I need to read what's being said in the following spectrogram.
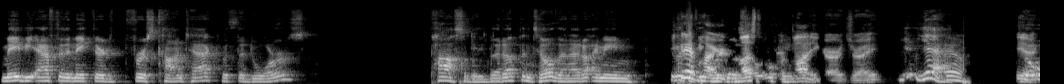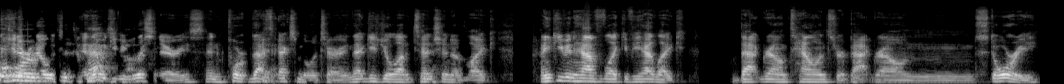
maybe after they make their first contact with the dwarves, possibly. But up until then, I don't. I mean, you look could have hired muscle for bodyguards, right? Y- Yeah, Yeah. Yeah, because you never know. What's, and that would give you mercenaries, and for, that's Yeah. ex-military, and that gives you a lot of tension of like. I think you even have like if you had like background talents or background story,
